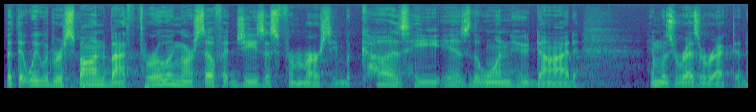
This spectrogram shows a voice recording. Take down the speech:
but that we would respond by throwing ourselves at Jesus for mercy because he is the one who died and was resurrected.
